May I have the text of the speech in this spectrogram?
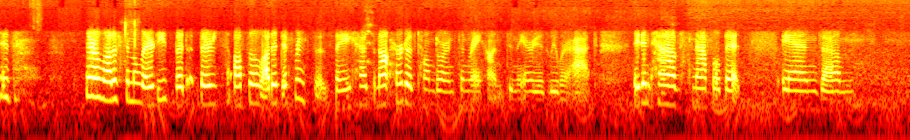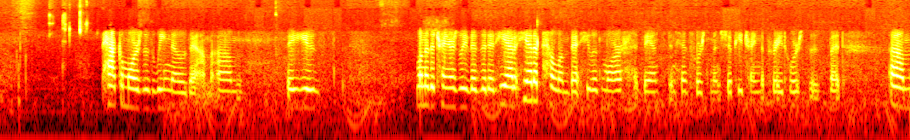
is there are a lot of similarities, but there's also a lot of differences. They had not heard of Tom Dorrance and Ray Hunt in the areas we were at. They didn't have snaffle bits and um, hackamores as we know them. Um, they used one of the trainers we visited. He had he had a Pelham bit. He was more advanced in his horsemanship. He trained the parade horses, but um,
